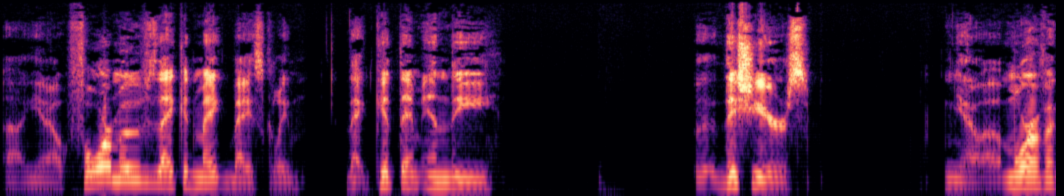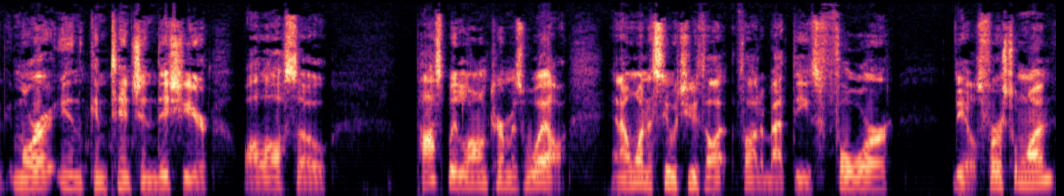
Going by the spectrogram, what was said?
Uh, you know, four moves they could make basically that get them in the this year's, you know, uh, more of a more in contention this year, while also." possibly long term as well. And I want to see what you thought thought about these four deals. First one,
